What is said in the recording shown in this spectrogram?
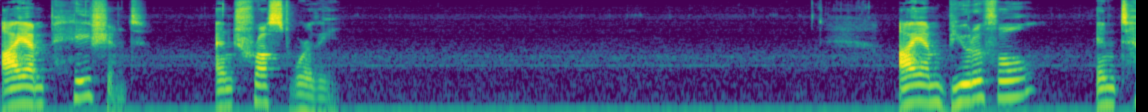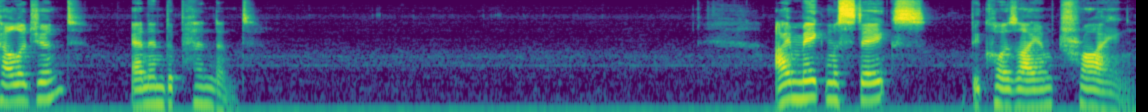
I am patient and trustworthy. I am beautiful, intelligent, and independent. I make mistakes because I am trying.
